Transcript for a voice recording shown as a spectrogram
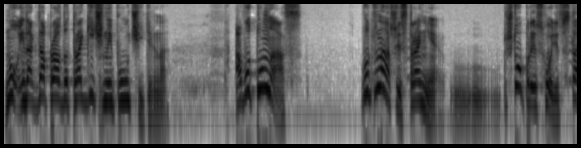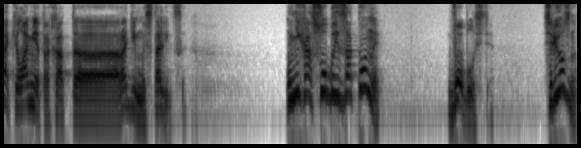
Ну, иногда, правда, трагично и поучительно. А вот у нас, вот в нашей стране, что происходит в 100 километрах от э, родимой столицы? У них особые законы в области. Серьезно?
